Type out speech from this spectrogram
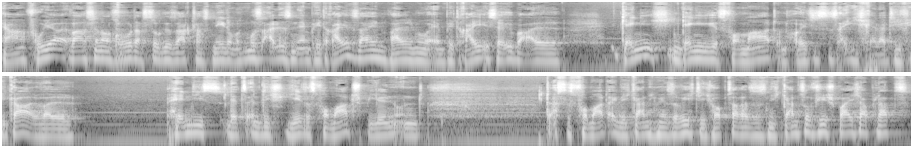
Ja, früher war es ja noch so, dass du gesagt hast, nee, das muss alles in MP3 sein, weil nur MP3 ist ja überall gängig, ein gängiges Format und heute ist es eigentlich relativ egal, weil Handys letztendlich jedes Format spielen und das ist das Format eigentlich gar nicht mehr so wichtig. Hauptsache es ist nicht ganz so viel Speicherplatz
